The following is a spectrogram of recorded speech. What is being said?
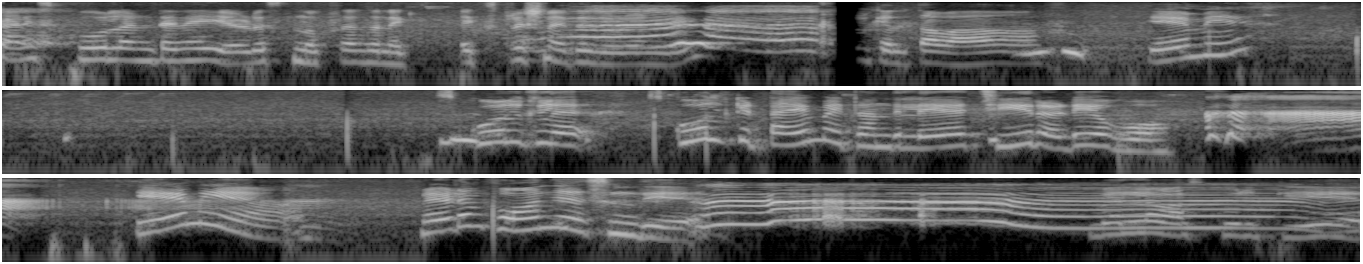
కానీ స్కూల్ అంటేనే ఏడుస్తుంది. ఒకసారి తన ఎక్స్ప్రెషన్ అయితే చూడండి. స్కూల్కి వెళ్తావా ఏమి? స్కూల్కి లే స్కూల్కి టైం అవుతుంది లేచి రెడీ అవ్వు. ఏమి? మేడం ఫోన్ చేసింది. వెళ్ళవా స్కూల్కి?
